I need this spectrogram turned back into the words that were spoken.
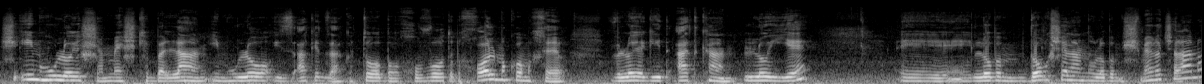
שאם הוא לא ישמש כבלם, אם הוא לא יזעק את זעקתו ברחובות או בכל מקום אחר, ולא יגיד עד כאן, לא יהיה, אה, לא בדור שלנו, לא במשמרת שלנו,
